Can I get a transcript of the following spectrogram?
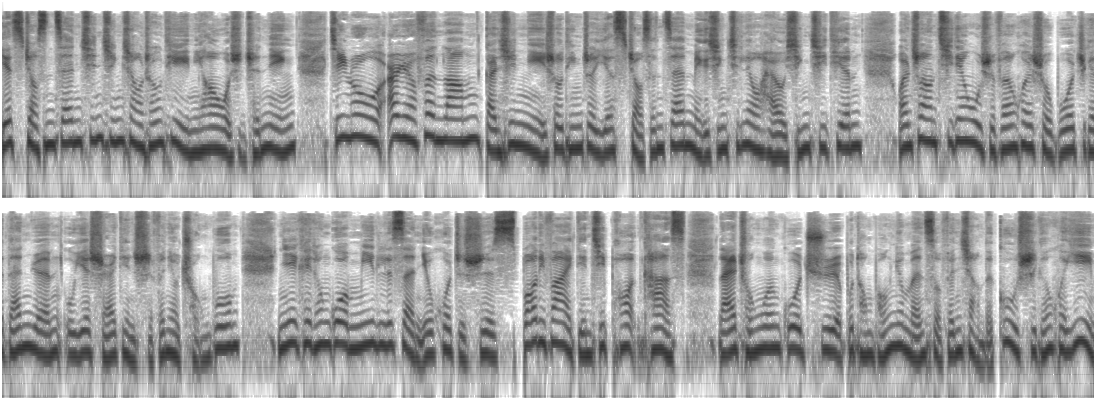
Yes，九三三亲情小抽屉，你好，我是陈宁。进入二月份啦，感谢你收听这 Yes 九三三，每个星期六还有星期天晚上七点五十分会首播这个单元，午夜十二点十分有重播。你也可以通过 Me Listen，又或者是 Spotify 点击 Podcast 来重温过去不同朋友们所分享的故事跟回忆。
